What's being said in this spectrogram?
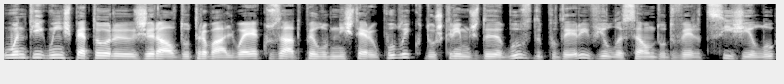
O antigo inspetor-geral do Trabalho é acusado pelo Ministério Público dos crimes de abuso de poder e violação do dever de sigilo.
